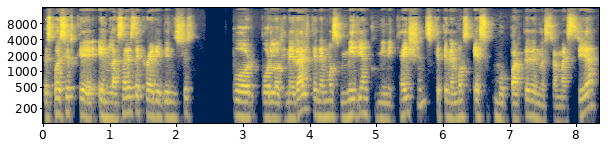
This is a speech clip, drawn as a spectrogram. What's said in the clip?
les puedo decir que en las áreas de Creative Industries, por, por lo general tenemos Media and Communications, que tenemos eso como parte de nuestra maestría.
